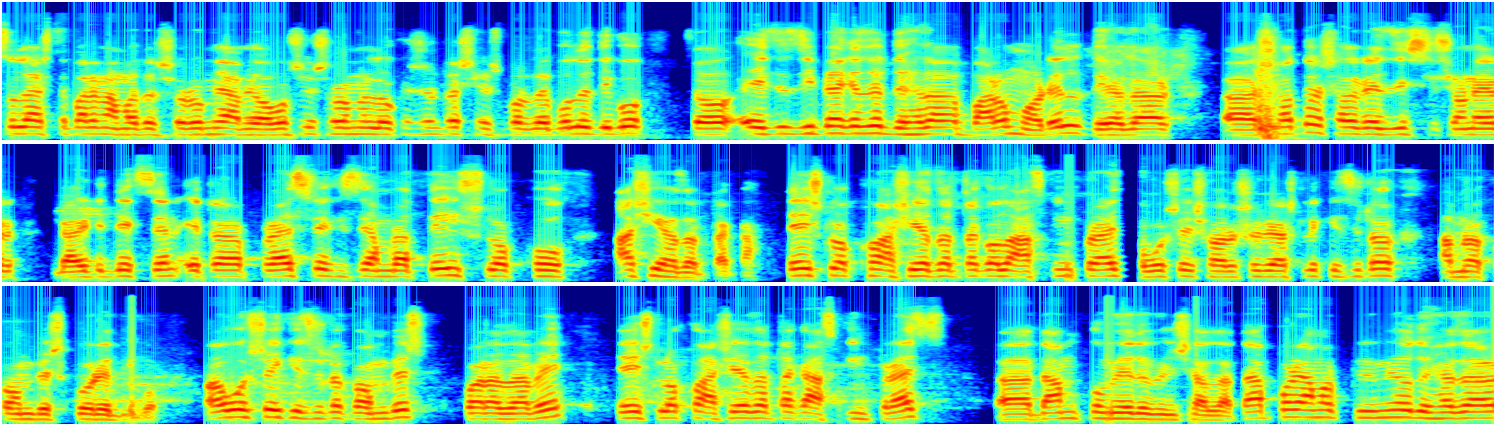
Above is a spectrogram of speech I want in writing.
চলে আসতে পারেন আমাদের শোরুমে আমি অবশ্যই শোরুমের লোকেশনটা শেষ পর্যায়ে বলে দিব। তো এই যে জি প্যাকেজের দুই হাজার বারো মডেল দুই হাজার সতেরো সাল রেজিস্ট্রেশনের গাড়িটি দেখছেন, এটার প্রাইস রেখেছি আমরা তেইশ লক্ষ আশি হাজার টাকা। তেইশ লক্ষ আশি হাজার টাকা হলো আস্কিং প্রাইস অবশ্যই সরাসরি আসলে কিছুটা আমরা কম বেশ করে দিব। অবশ্যই কিছুটা কম বেশ করা যাবে। তেইশ লক্ষ আশি হাজার টাকা আস্কিং প্রাইস দাম কমিয়ে দেবো ইনশাল্লাহ তারপরে আমার প্রিমিয় দুই হাজার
